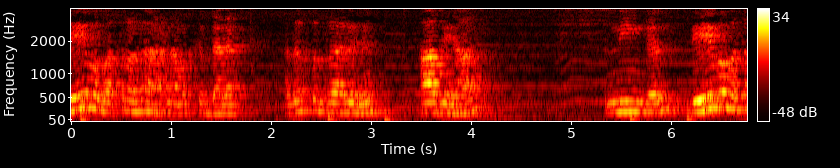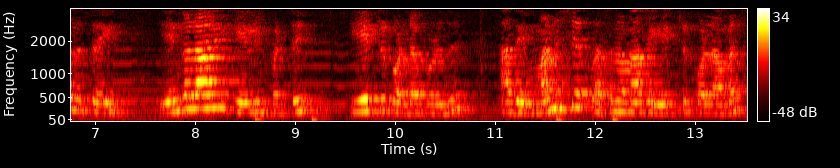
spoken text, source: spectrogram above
தேவ வசனம் தான் நமக்கு பலன். அதான் சொல்றாரு ஆகையால் நீங்கள் தேவ வசனத்தை எங்களாலே கேள்விப்பட்டு ஏற்றுக்கொண்ட பொழுது அதை மனுஷர் வசனமாக ஏற்றுக்கொள்ளாமல்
